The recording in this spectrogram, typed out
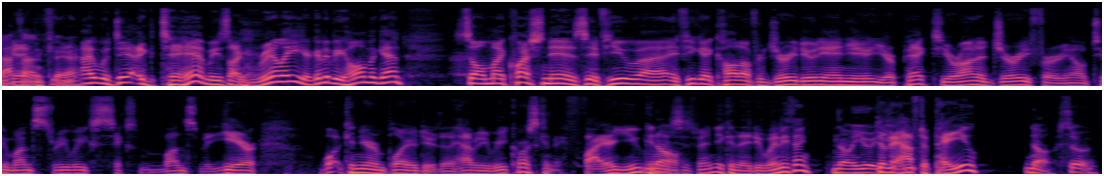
That's Okay, unfair. I would to him. He's like, "Really? You're going to be home again?" So my question is, if you uh, if you get called out for jury duty and you you're picked, you're on a jury for you know two months, three weeks, six months, a year. What can your employer do? Do they have any recourse? Can they fire you? Can No. they suspend you? Can they do anything? No, you're- Do they have to pay you? No, so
